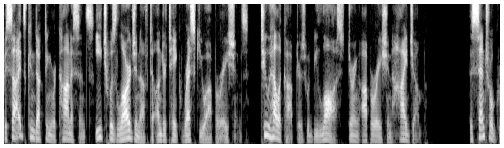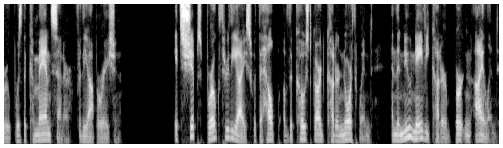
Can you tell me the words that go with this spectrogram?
Besides conducting reconnaissance, each was large enough to undertake rescue operations. Two helicopters would be lost during Operation High Jump. The Central Group was the command center for the operation. Its ships broke through the ice with the help of the Coast Guard cutter Northwind and the new Navy cutter Burton Island,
